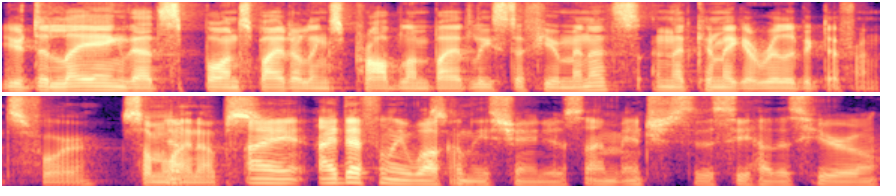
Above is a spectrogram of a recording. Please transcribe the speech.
you're delaying that spawn spiderlings problem by at least a few minutes, and that can make a really big difference for some Yep, lineups. I I definitely welcome these changes. I'm interested to see how this hero.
